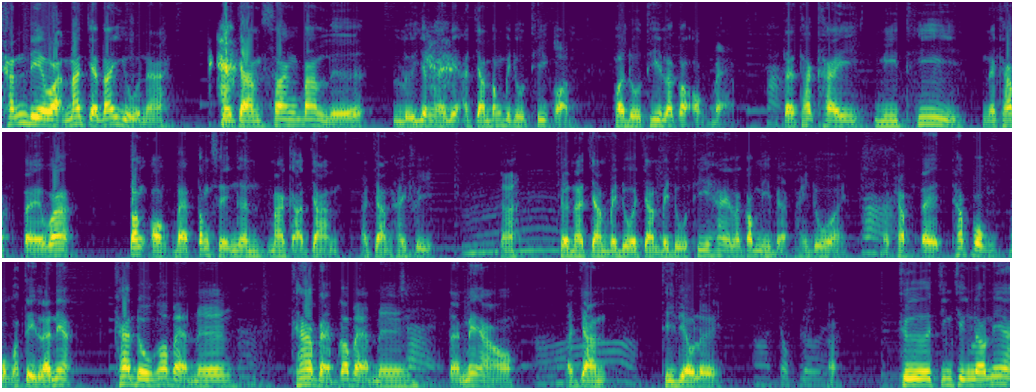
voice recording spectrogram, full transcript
ชั้นเดียวอะน่าจะได้อยู่นะค่ะในการสร้างบ้านหรือ หรือยังไงเนี่ยอาจารย์ต้องไปดูที่ก่อน พอดูที่แล้วก็ออกแบบค่ะแต่ถ้าใครมีที่นะครับ แต่ว่าต้องออกแบบต้องเสียเงินมากับอาจารย์อาจารย์ให้ฟรีอืม นะเชิญอาจารย์ไปดูอาจารย์ไปดูที่ให้แล้วก็มีแบบให้ด้วยค่ะนะครับแต่ถ้าปกปกติแล้วเนี่ยแค่ดูก็แบบหนึ่งอ่าแค่แบบก็แบบหนึ่งใช่แต่ไม่เอาอ๋ออาจารย์ทีเดียวเลยอ๋อจบเลยอะคือจริง ๆ แล้วเนี่ย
